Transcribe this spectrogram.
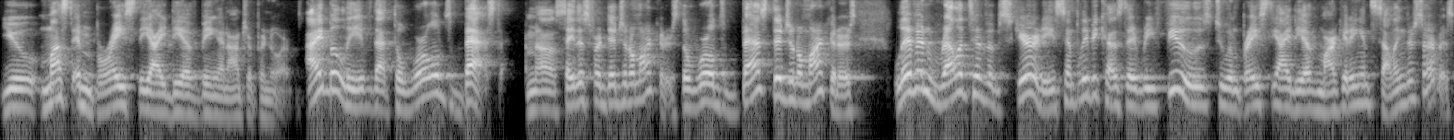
you must embrace the idea of being an entrepreneur. I believe that the world's best, I'm going to say this for digital marketers, the world's best digital marketers live in relative obscurity simply because they refuse to embrace the idea of marketing and selling their service.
